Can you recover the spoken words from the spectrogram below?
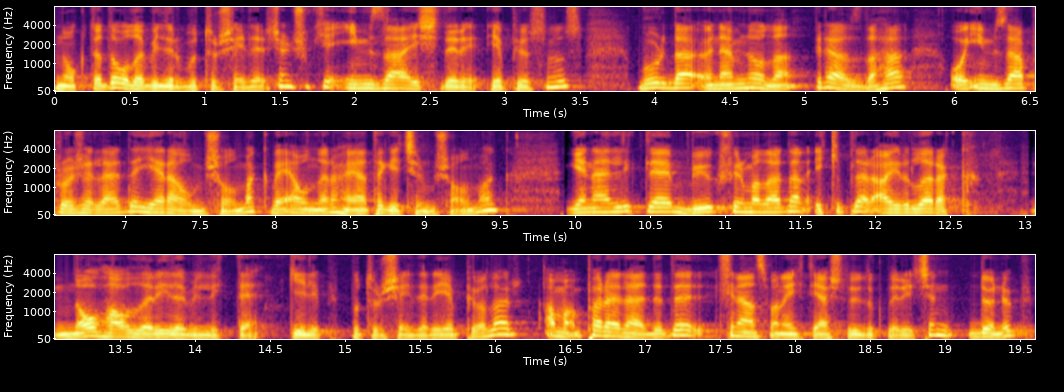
noktada olabilir bu tür şeyler için. Çünkü imza işleri yapıyorsunuz. Burada önemli olan biraz daha o imza projelerde yer almış olmak veya onları hayata geçirmiş olmak. Genellikle büyük firmalardan ekipler ayrılarak know-how'larıyla birlikte gelip bu tür şeyleri yapıyorlar. Ama paralelde de finansmana ihtiyaç duydukları için dönüp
